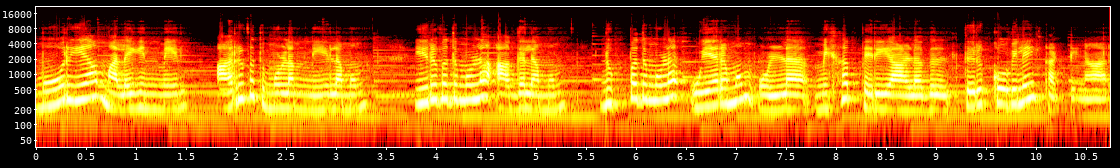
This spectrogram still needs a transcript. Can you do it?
மோரியா மலையின் மேல் அறுபது முழம் நீளமும் இருபது முழ அகலமும் முப்பது முழ உயரமும் உள்ள மிக பெரிய அளவில் திருக்கோவிலை கட்டினார்.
